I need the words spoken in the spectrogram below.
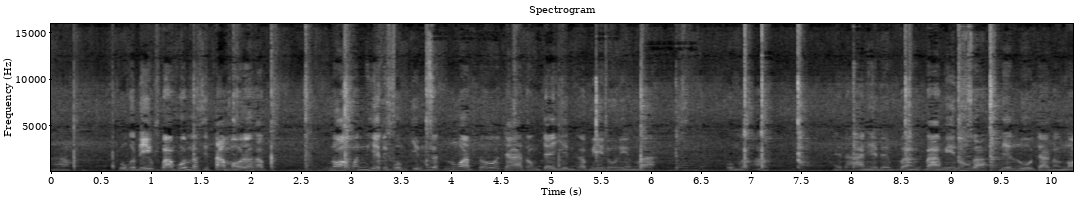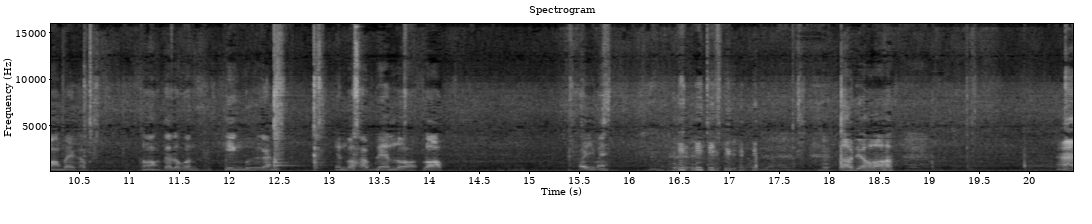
เอาปกติบางคนก็สิตำเอาเด้อครับ น้องมันเห็นให้ผมกินมันก็นวดโอ้จ้าต้องใจเย็นครับเมนูนี่มันว่า ผมก็อะในทานเนี่ยเดี๋ยบางบางเมนูก็เรียนรู้จากน้องๆไปครับน้องแต่ละคนเก่งเพื่อกัน เห็นบ่ครับเรียนรอบรอบเอาอยู่ไหมเอาเดี๋ยวพอฮะ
